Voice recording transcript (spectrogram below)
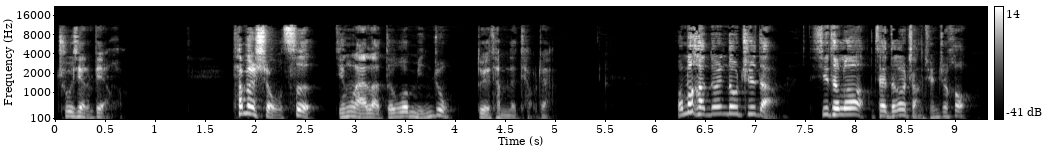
出现了变化，他们首次迎来了德国民众对他们的挑战。我们很多人都知道。希特勒在德国掌权之后，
